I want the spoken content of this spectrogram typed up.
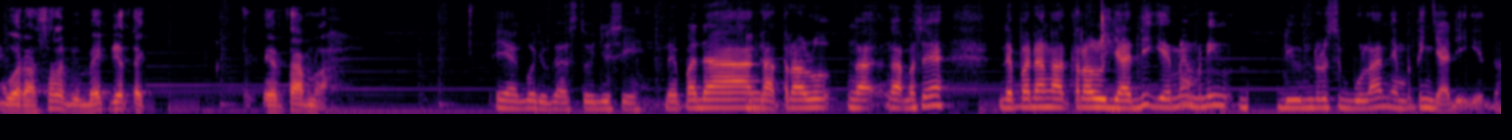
gua rasa lebih baik dia take take their time lah. Iya gue juga setuju sih. Daripada nggak terlalu nggak nggak maksudnya daripada nggak terlalu jadi game mending diundur sebulan yang penting jadi gitu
